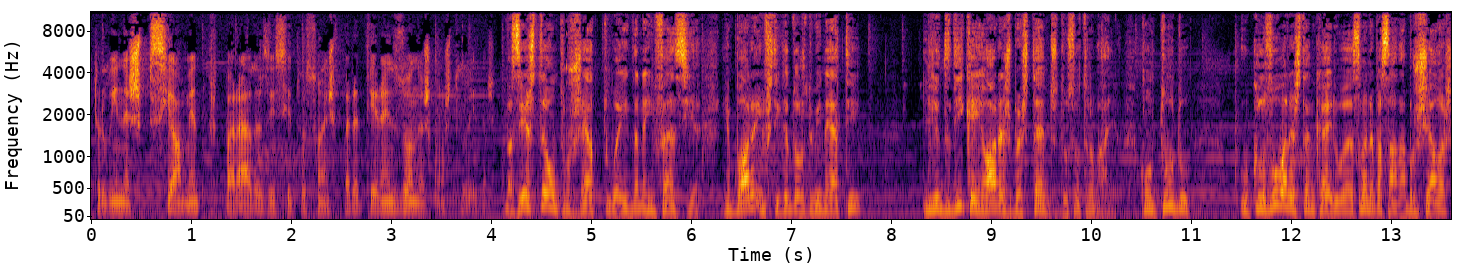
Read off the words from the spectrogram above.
turbinas especialmente preparadas e situações para terem zonas construídas. Mas este é um projeto ainda na infância, embora investigadores do INETI lhe dediquem horas bastantes do seu trabalho. Contudo, O que levou Ana Estanqueiro a semana passada a Bruxelas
